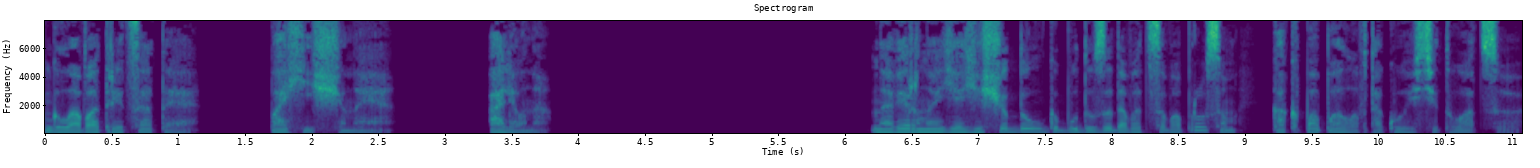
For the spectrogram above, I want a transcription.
Глава 30. Похищенная. Алена. Наверное, я еще долго буду задаваться вопросом, как попала в такую ситуацию.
